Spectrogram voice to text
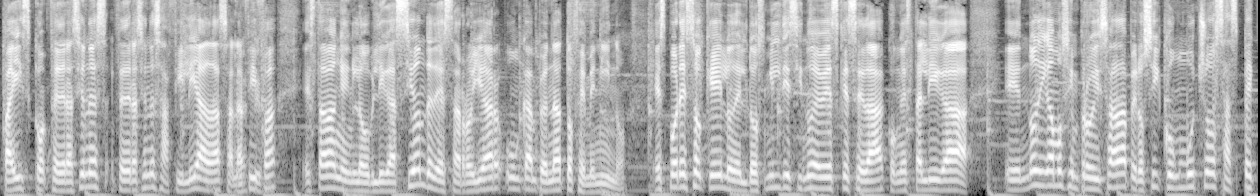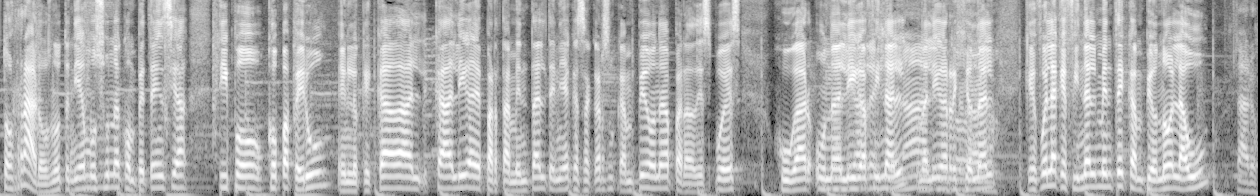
país, con- federaciones, federaciones afiliadas a la La FIFA, estaban en la obligación de desarrollar un campeonato femenino. Es por eso que lo del 2019 es que se da con esta liga, eh, no digamos improvisada, pero sí con muchos aspectos raros, ¿no? Teníamos una competencia tipo Copa Perú, en lo que cada, cada liga departamental tenía que sacar su campeona para después jugar una, Una liga, liga final, regional una liga regional, que fue la que finalmente campeonó la U Claro.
